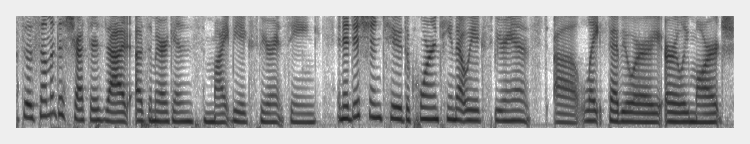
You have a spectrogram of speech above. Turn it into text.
So, some of the stressors that us Americans might be experiencing, in addition to the quarantine that we experienced uh, late February, early March,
